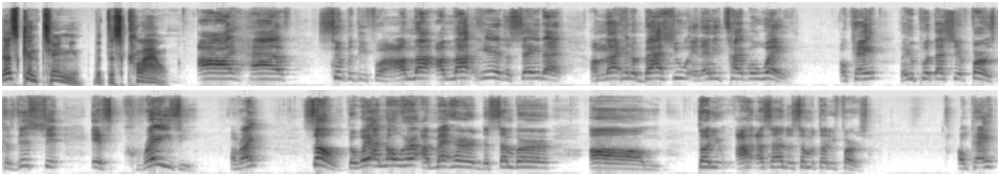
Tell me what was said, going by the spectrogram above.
Let's continue with this clown. I have sympathy for her. I'm not I'm not here to say that I'm not here to bash you in any type of way. Okay? Let me put that shit first cuz this shit is crazy. All right? So, the way I know her, I met her December um 30 I, I her December 31st. Okay?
